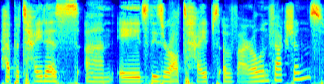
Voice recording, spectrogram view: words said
hepatitis, um, AIDS, these are all types of viral infections.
